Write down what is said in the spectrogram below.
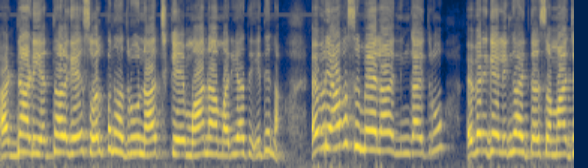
ಅಡ್ನಾಡಿ ಯತ್ನಾಳ್ಗೆ ಸ್ವಲ್ಪನಾದ್ರೂ ನಾಚಿಕೆ, ಮಾನ, ಮರ್ಯಾದೆ ಇದೆನಾ? ಅವ್ರ ಯಾವ ಸೀಮೆಯಲ್ಲ ಲಿಂಗಾಯತರು? ಇವರಿಗೆ ಲಿಂಗಾಯತ ಸಮಾಜ,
